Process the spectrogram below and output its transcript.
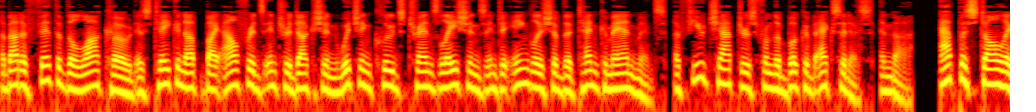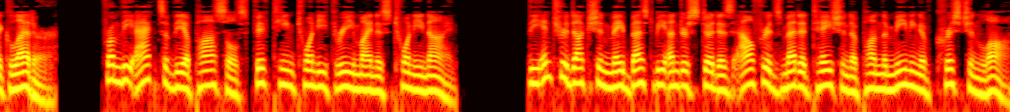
About a fifth of the law code is taken up by Alfred's introduction which includes translations into English of the Ten Commandments, a few chapters from the Book of Exodus, and the Apostolic Letter from the Acts of the Apostles 1523-29. The introduction may best be understood as Alfred's meditation upon the meaning of Christian law.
